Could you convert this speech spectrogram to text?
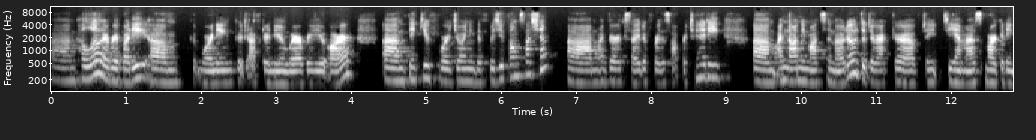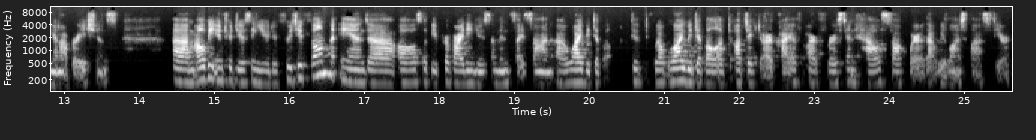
Um, hello, everybody. Um, good morning, good afternoon, wherever you are. Um, thank you for joining the Fujifilm session. Um, I'm very excited for this opportunity. Um, I'm Nami Matsumoto, the Director of DMS Marketing and Operations. Um, I'll be introducing you to Fujifilm, and uh, I'll also be providing you some insights on uh, why we developed why we developed Object Archive, our first in-house software that we launched last year.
